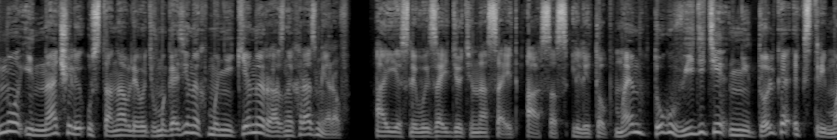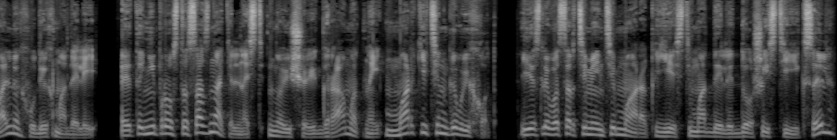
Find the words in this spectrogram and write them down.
но и начали устанавливать в магазинах манекены разных размеров. А если вы зайдете на сайт Asos или Topman, то увидите не только экстремально худых моделей. Это не просто сознательность, но еще и грамотный маркетинговый ход. Если в ассортименте марок есть модели до 6XL,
